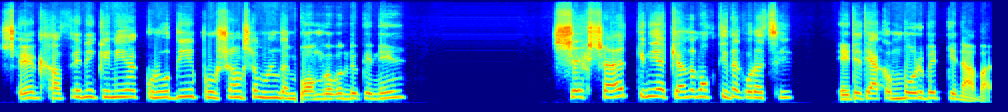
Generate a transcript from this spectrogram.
শেখ হাসিনাকে নিয়ে কোনোদিন প্রশংসা মনে বঙ্গবন্ধুকে নিয়ে? শেখ সাহেবকে নিয়ে কেন বক্তৃতা করেছি? এটাতে এখন মরবেন কিনা আবার?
